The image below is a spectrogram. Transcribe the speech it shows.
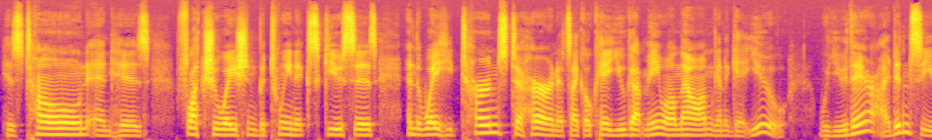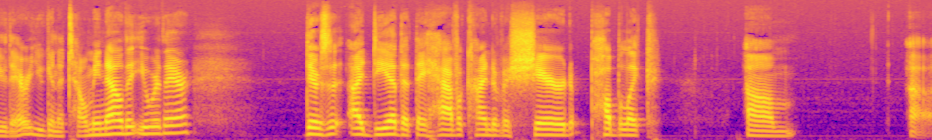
his tone and his fluctuation between excuses and the way he turns to her and it's like, "Okay, you got me. Well, now I'm going to get you. Were you there? I didn't see you there. Are you going to tell me now that you were there?" There's an idea that they have a kind of a shared public um, uh,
